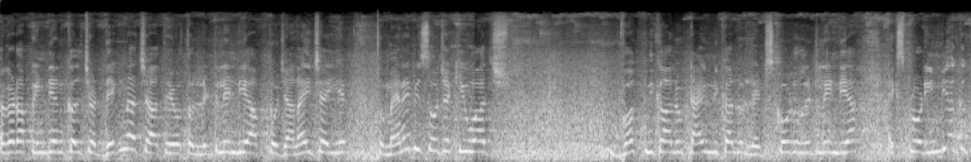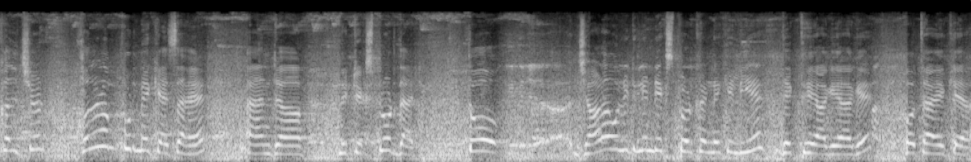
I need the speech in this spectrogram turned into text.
अगर आप इंडियन कल्चर देखना चाहते हो तो लिटिल इंडिया आपको जाना ही चाहिए। तो मैंने भी सोचा कि वो आज वक्त निकालो टाइम निकालो let's go to little India explore India का कल्चर कोलमपुर में कैसा है and let to explore that तो जा रहा हूँ लिटिल इंडिया एक्सप्लोर करने के लिए, देखते हैं आगे आगे होता है क्या?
